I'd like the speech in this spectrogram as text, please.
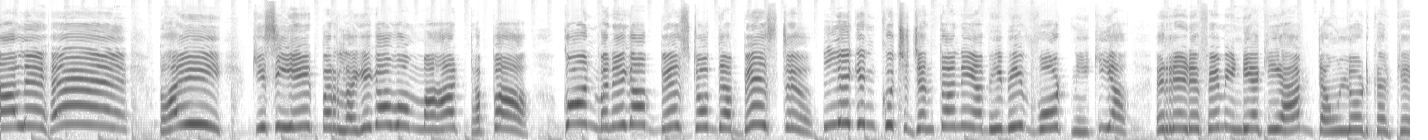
का फिनाले है। भाई किसी एक पर लगेगा वो महाठप्पा कौन बनेगा बेस्ट ऑफ़ द बेस्ट लेकिन कुछ जनता ने अभी भी वोट नहीं किया। रेड एफ़ इंडिया की ऐप डाउनलोड करके।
